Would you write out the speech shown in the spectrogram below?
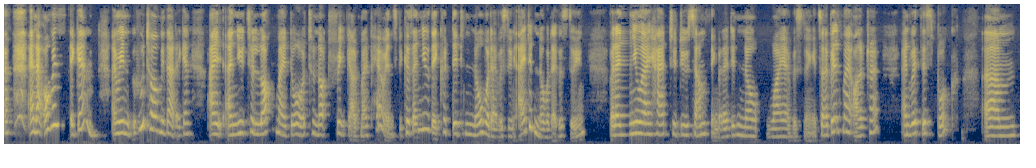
and I always, again, I mean, who told me that? Again, I, I knew to lock my door to not freak out my parents because I knew they could, they didn't know what I was doing. I didn't know what I was doing, but I knew I had to do something, but I didn't know why I was doing it. So I built my altar and with this book, um,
